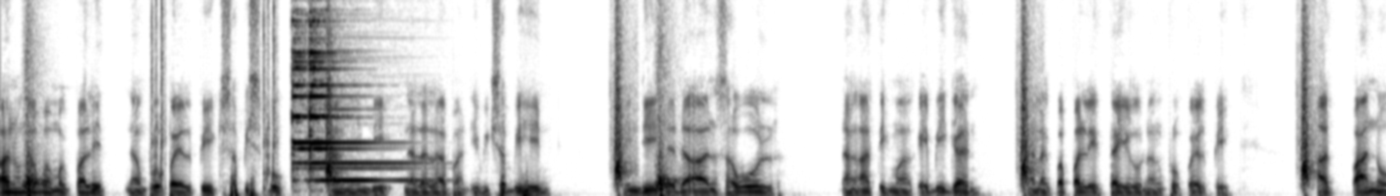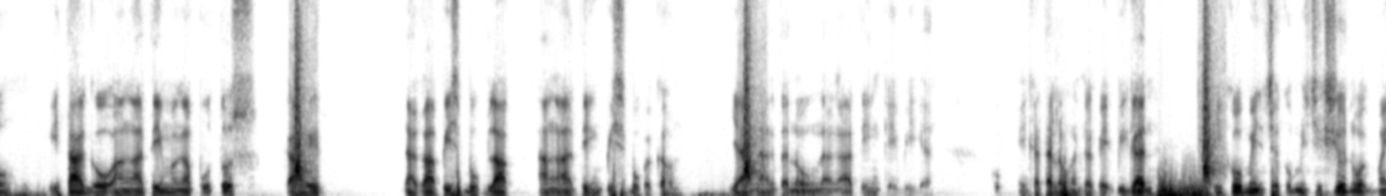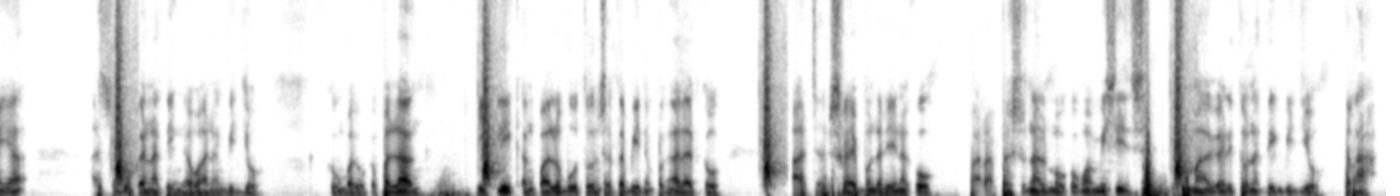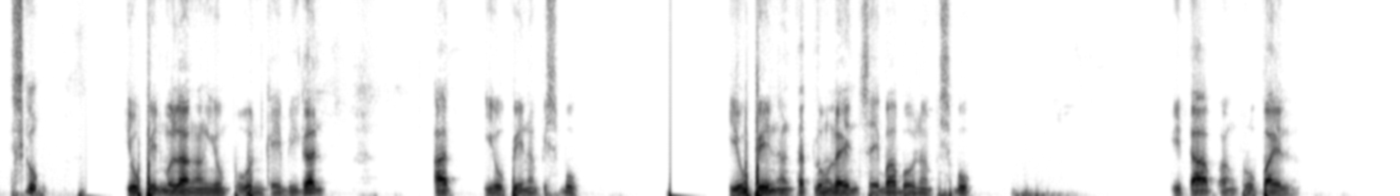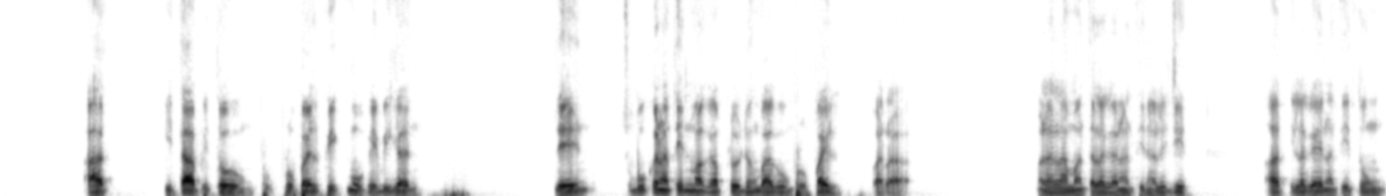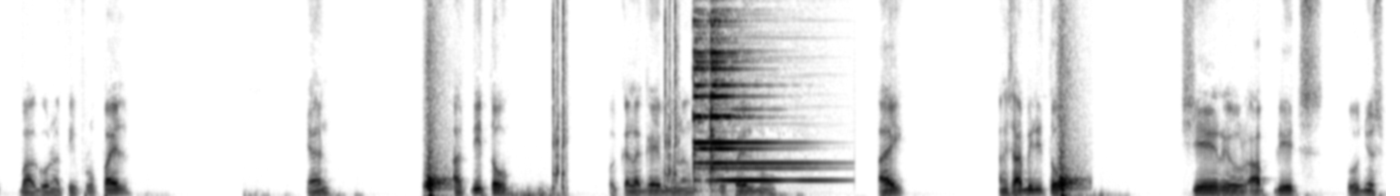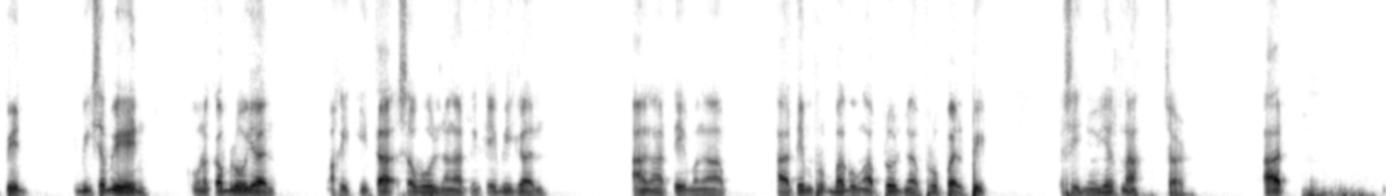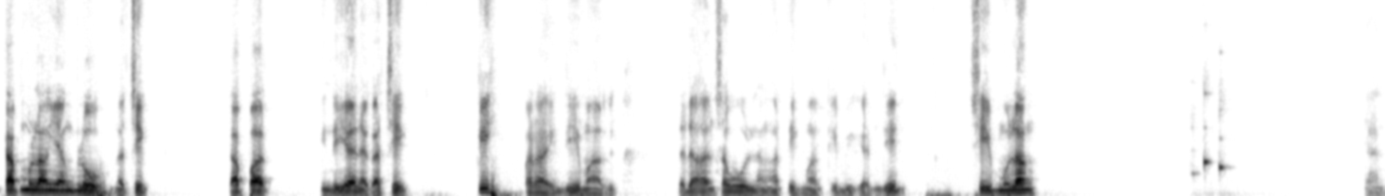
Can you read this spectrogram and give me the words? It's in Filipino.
Paano nga ba magpalit ng profile pic sa Facebook nang hindi nalalaban? Ibig sabihin, hindi dadaan sa wall ng ating mga kaibigan na nagpapalit tayo ng profile pic. At paano itago ang ating mga putos kahit naka-Facebook lock ang ating Facebook account? Yan ang tanong ng ating kaibigan. Kung katanungan ka kaibigan, i-comment sa comment section, huwag maya at subukan natin gawa ng video. Kung bago ka pa lang, i-click ang follow button sa tabi ng pangalan ko at subscribe mo na din ako para personal mo kong ma-message sa mga ganito nating video. Tara, let's go! I-open mo lang ang iyong phone kaibigan at i-open ang Facebook. I-open ang tatlong line sa ibabaw ng Facebook. I-tap ang profile at i-tap itong pro- profile pic mo kaibigan. Then, subukan natin mag-upload ng bagong profile para malalaman talaga natin na legit. At ilagay natin itong bago nating profile. Yan. At dito, pagkalagay mo ng profile mo, ay, ang sabi dito, share your updates to newsfeed. Ibig sabihin, kung naka-blue yan, makikita sa wall ng ating kaibigan ang ating mga ating bagong upload na profile pic. Kasi new year na char. At tap mo lang yung blue na check dapat hindi yan naka-check okay para hindi magdadaan sa wall ng ating mga kaibigan. Din save mo lang. Yan.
